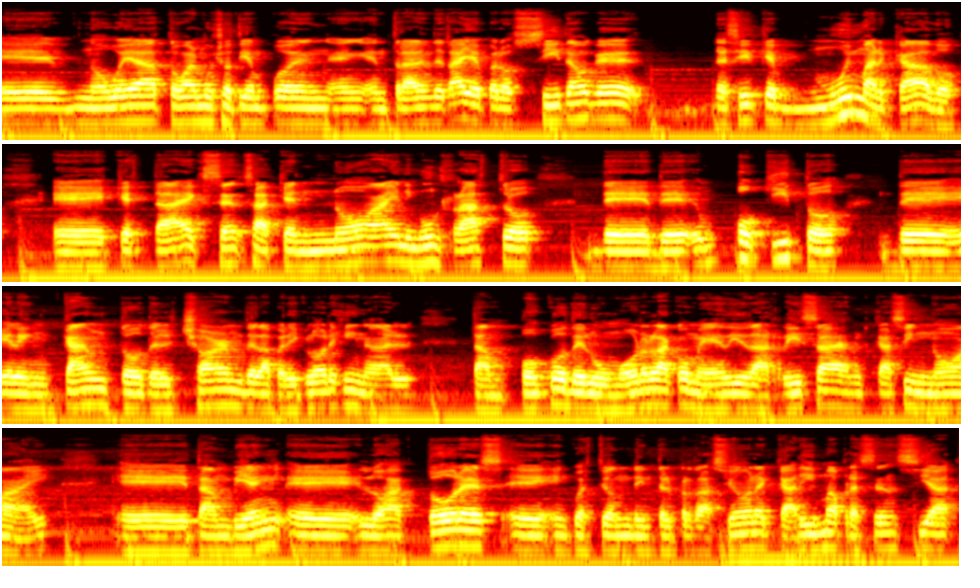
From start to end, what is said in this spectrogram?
eh, no voy a tomar mucho tiempo en, entrar en detalle, pero sí tengo que decir que muy marcado, eh, que está o sea, que no hay ningún rastro de, un poquito del encanto, del charm de la película original, tampoco del humor a la comedia, las risas casi no hay. Eh, también los actores en cuestión de interpretaciones, carisma, presencia,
